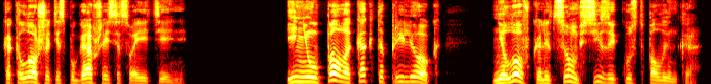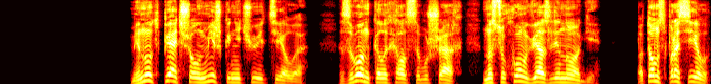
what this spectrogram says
как лошадь, испугавшаяся своей тени. И не упал, а как-то прилег, неловко лицом в сизый куст полынка. Минут пять шел Мишка, не чуя тела. Звон колыхался в ушах, на сухом вязли ноги. Потом спросил,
